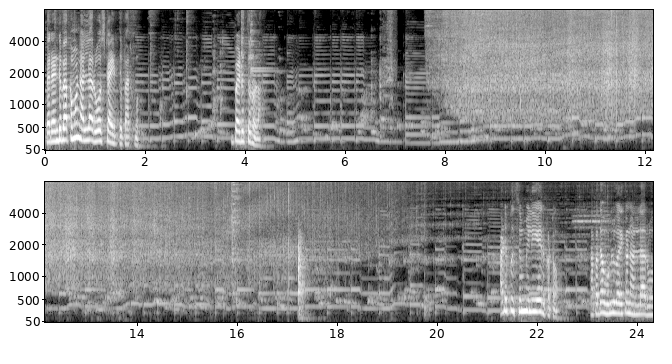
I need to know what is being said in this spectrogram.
இப்போ ரெண்டு பக்கமும் நல்லா ரோஸ்ட் ஆகிடுது பாருங்க. இப்போ எடுத்துடலாம். அடுப்பு சிம்மிலேயே இருக்கட்டும். அப்போ தான் உள் வரைக்கும் நல்லா ரோ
